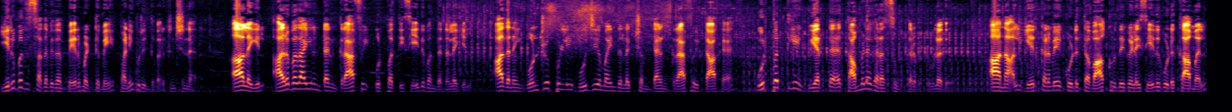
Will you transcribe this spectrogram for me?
இருபது சதவீதம் பேர் மட்டுமே பணிபுரிந்து வருகின்றனர். ஆலையில் அறுபதாயிரம் டன் கிராஃபைட் உற்பத்தி செய்து வந்த நிலையில் அதனை ஒன்று புள்ளி பூஜ்ஜியம் ஐந்து லட்சம் டன் கிராஃபைட்டாக உற்பத்தியை உயர்த்த தமிழக அரசு உத்தரவிட்டுள்ளது. ஆனால் ஏற்கனவே கொடுத்த வாக்குறுதிகளை செய்து கொடுக்காமல்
